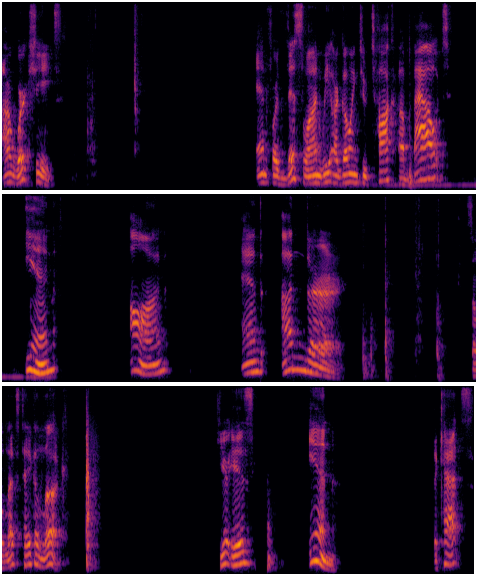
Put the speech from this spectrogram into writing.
our worksheet. And for this one, we are going to talk about in, on, and under. So let's take a look. Here is in. The cats,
